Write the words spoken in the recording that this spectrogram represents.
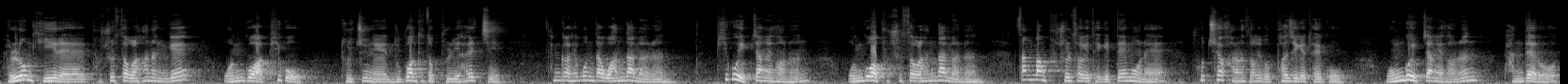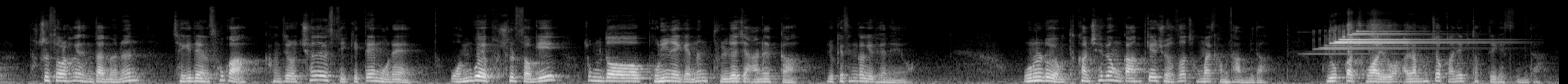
변론 기일에 불출석을 하는 게 원고와 피고 둘 중에 누구한테 더 불리할지 생각해 본다고 한다면은 피고 입장에서는 원고가 불출석을 한다면은 쌍방 불출석이 되기 때문에 소추의 가능성이 높아지게 되고 원고 입장에서는 반대로 불출석을 하게 된다면은 제기된 소가 강제로 취하될 수 있기 때문에 원고의 불출석이 좀 더 본인에게는 불리하지 않을까 이렇게 생각이 되네요. 오늘도 영특한 최병과 함께 해주셔서 정말 감사합니다. 구독과 좋아요, 알람 설정까지 부탁드리겠습니다.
